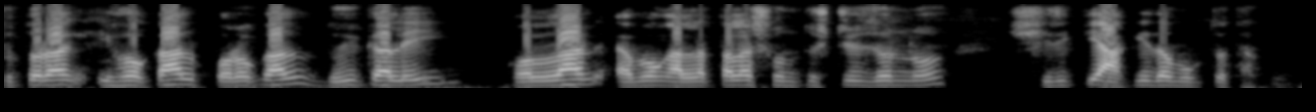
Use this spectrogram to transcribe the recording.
সুতরাং ইহকাল, পরকাল, দুই কালেই কল্যাণ এবং আল্লাহ তালা সন্তুষ্টির জন্য সিরিকি আকিদা মুক্ত থাকুন।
